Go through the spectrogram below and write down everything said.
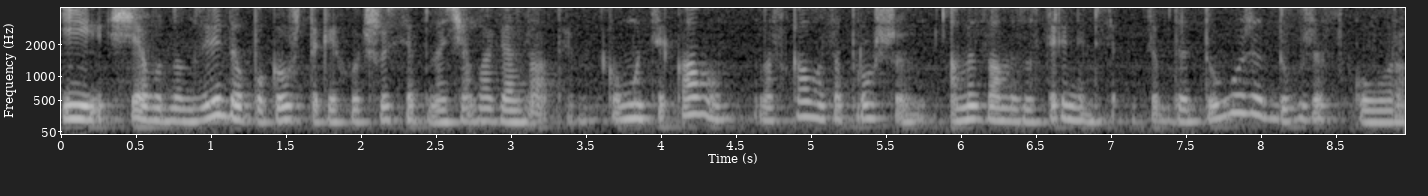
І ще в одному з відео покажу таки, хоч щось я б почала в'язати. Кому цікаво, ласкаво запрошую. А ми з вами зустрінемося. Це буде дуже-дуже скоро.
